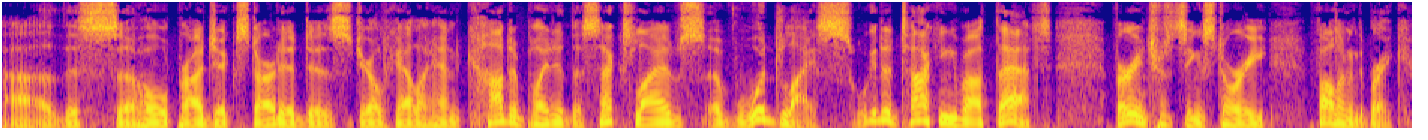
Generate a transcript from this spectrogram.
Uh, this uh, whole project started as Gerald Callahan contemplated the sex lives of woodlice. We'll get to talking about that. Very interesting story following the break.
